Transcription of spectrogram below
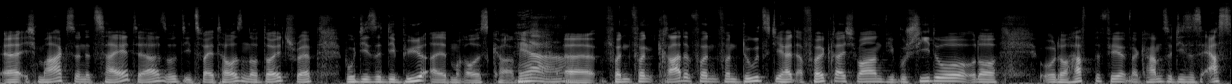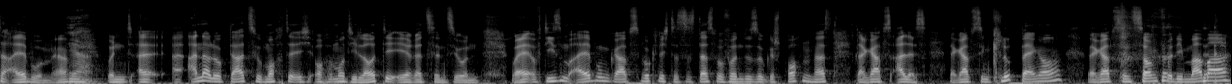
Äh, ich mag so eine Zeit, ja, so die 2000er Deutschrap, wo diese Debütalben rauskamen. Ja. Äh, von, von, Gerade von, von Dudes, die halt erfolgreich waren, wie Bushido oder, oder Haftbefehl. Und da kam so dieses erste Album. Ja. ja. Und äh, analog dazu mochte ich auch immer die Laut.de-Rezensionen. Weil auf diesem Album gab es wirklich, das ist das, wovon du so gesprochen hast, da gab es alles. Da gab es den Clubbanger, da gab es den Song für die Mama,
